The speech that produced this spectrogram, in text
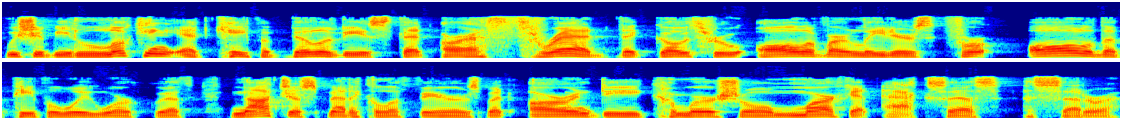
We should be looking at capabilities that are a thread that go through all of our leaders for all of the people we work with, not just medical affairs, but R&D, commercial, market access, etc.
